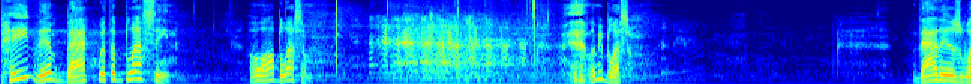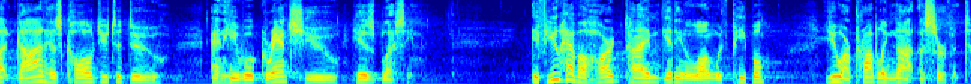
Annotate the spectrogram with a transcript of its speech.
pay them back with a blessing. Oh, I'll bless them. yeah, let me bless them. That is what God has called you to do, and He will grant you His blessing if you have a hard time getting along with people, you are probably not a servant.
